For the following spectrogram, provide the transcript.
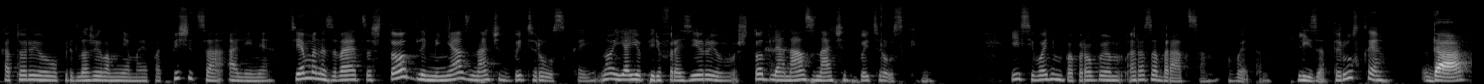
которую предложила мне моя подписчица Алине. Тема называется «Что для меня значит быть русской?», но я ее перефразирую в «Что для нас значит быть русскими?». И сегодня мы попробуем разобраться в этом. Лиза, ты русская? Да,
